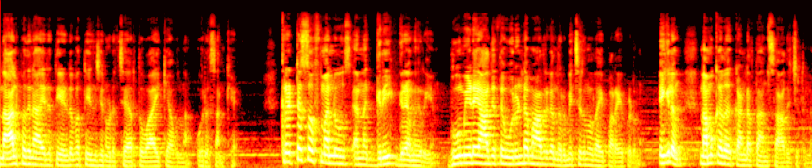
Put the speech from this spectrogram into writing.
നാൽപ്പതിനായിരത്തി എഴുപത്തിയഞ്ചിനോട് ചേർത്ത് വായിക്കാവുന്ന ഒരു സംഖ്യ. ക്രിട്ടസ് ഓഫ് മല്ലൂസ് എന്ന ഗ്രീക്ക് ഗ്രാമേറിയൻ ഭൂമിയുടെ ആദ്യത്തെ ഉരുണ്ട മാതൃക നിർമ്മിച്ചിരുന്നതായി പറയപ്പെടുന്നു. എങ്കിലും നമുക്കത് കണ്ടെത്താൻ സാധിച്ചിട്ടില്ല.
